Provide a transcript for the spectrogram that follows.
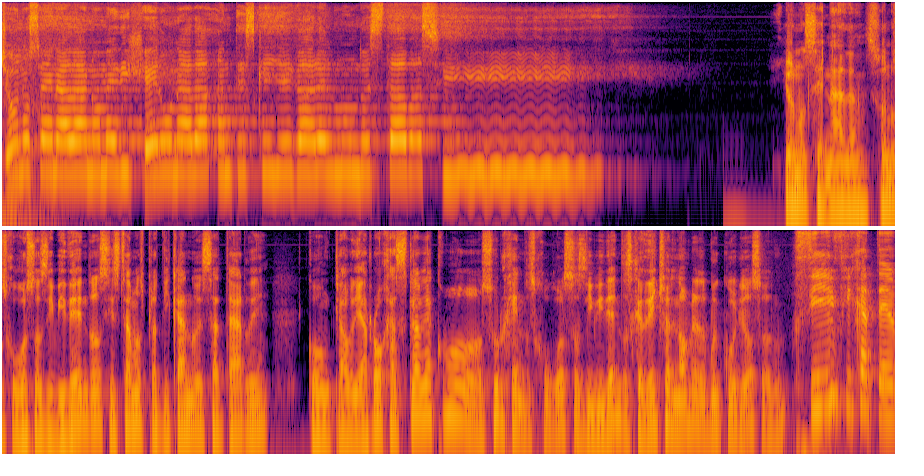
Yo no sé nada, no me dijeron nada, antes que llegara el mundo estaba así. Yo no sé nada, son los jugosos dividendos y estamos platicando esta tarde con Claudia Rojas. Claudia, ¿cómo surgen los jugosos dividendos? Que de hecho el nombre es muy curioso, ¿no? Sí, fíjate,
